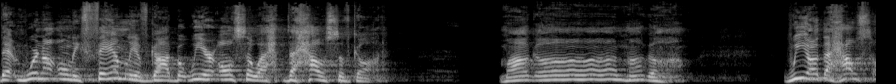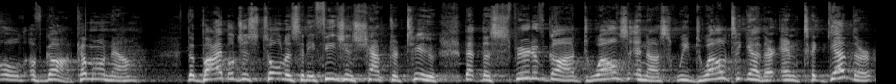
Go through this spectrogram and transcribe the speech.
that we're not only family of God, but we are also a, the house of God. My God, my God. We are the household of God. Come on now. The Bible just told us in Ephesians chapter 2 that the Spirit of God dwells in us. We dwell together, and together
